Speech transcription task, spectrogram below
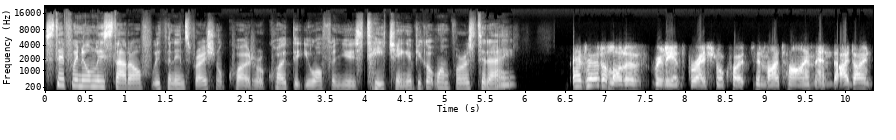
Steph, we normally start off with an inspirational quote or a quote that you often use teaching. Have you got one for us today? I've heard a lot of really inspirational quotes in my time, and I don't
